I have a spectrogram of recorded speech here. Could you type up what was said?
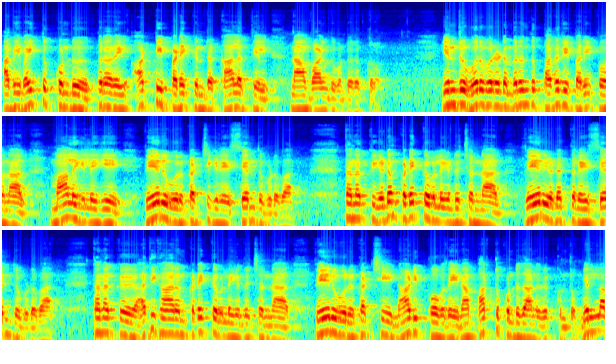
அதை வைத்துக்கொண்டு பிறரை ஆட்டி படைக்கின்ற காலத்தில் நாம் வாழ்ந்து கொண்டிருக்கிறோம். இன்று ஒருவரிடமிருந்து பதவி பறிப்போனால் மாலையிலேயே வேறு ஒரு கட்சியிலே சேர்ந்து விடுவார். தனக்கு இடம் கிடைக்கவில்லை என்று சொன்னால் வேறு இடத்திலே சேர்ந்து விடுவார். தனக்கு அதிகாரம் கிடைக்கவில்லை என்று சொன்னால் வேறு ஒரு கட்சியை நாடிப்போவதை நாம் பார்த்து கொண்டுதான் இருக்கின்றோம். எல்லா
